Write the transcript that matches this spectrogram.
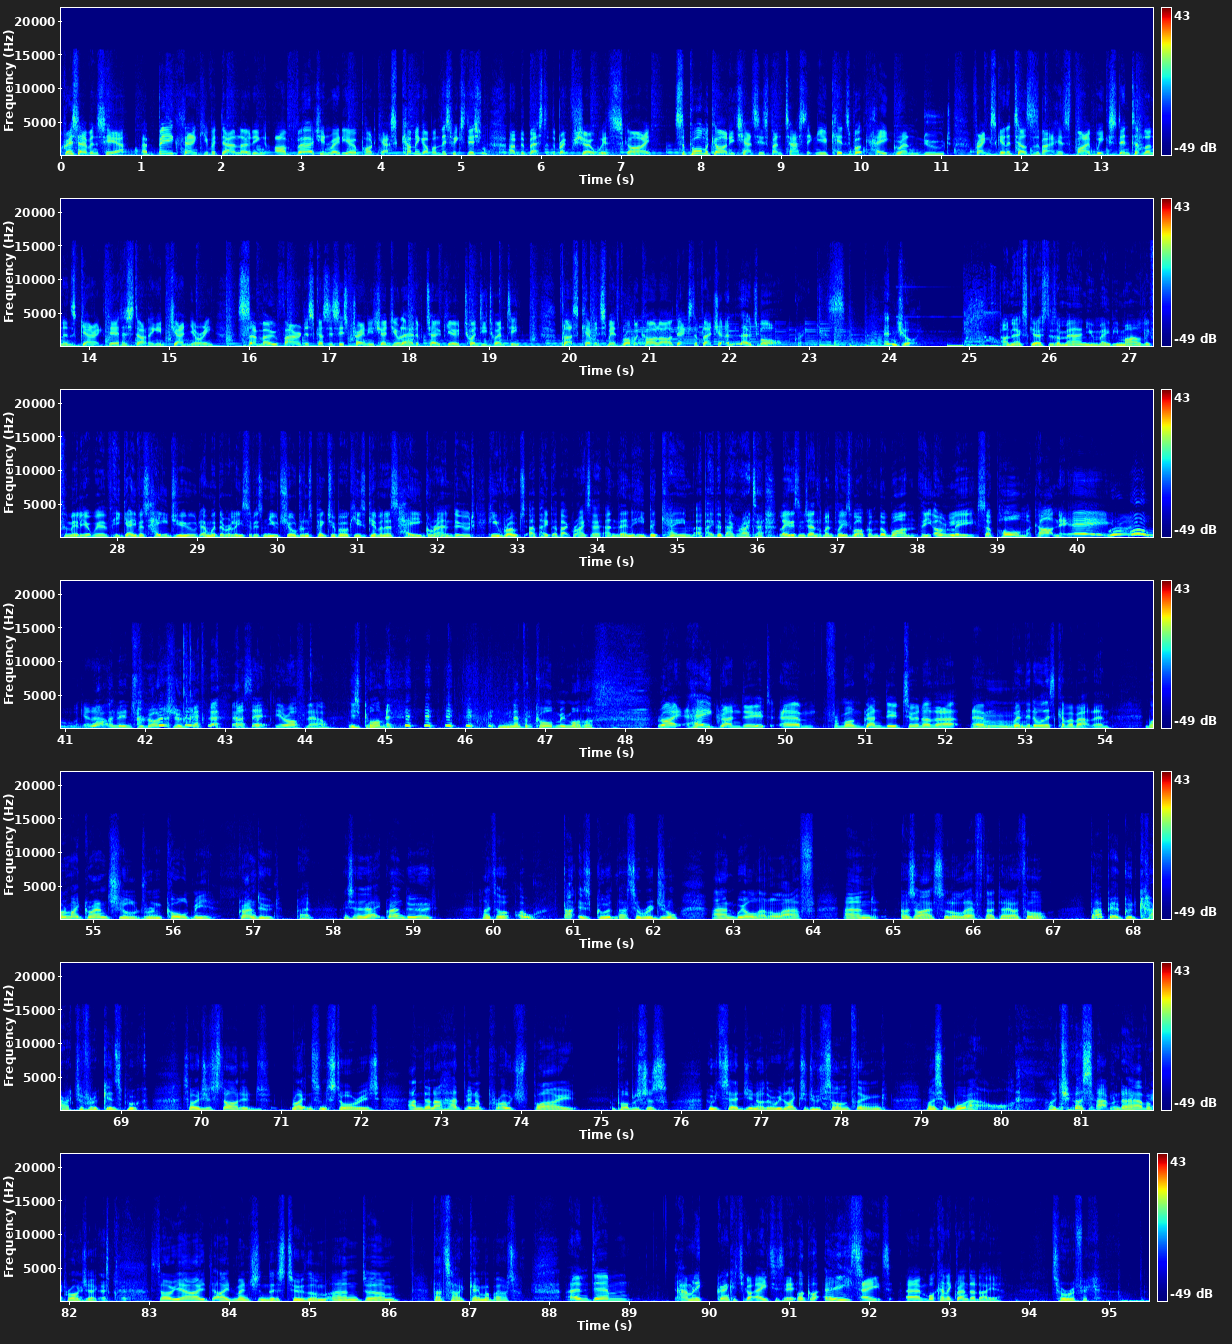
Chris Evans here. A big thank you for downloading our Virgin Radio podcast. Coming up on this week's edition of the Best of the Breakfast Show with Sky, Sir Paul McCartney chats his fantastic new kids' book, Hey Grandude. Frank Skinner tells us about his five week stint at London's Garrick Theatre starting in January. Sir Mo Farah discusses his training schedule ahead of Tokyo 2020. Plus, Kevin Smith, Robert Carlyle, Dexter Fletcher, and loads more. Great guests. Enjoy. Our next guest is a man you may be mildly familiar with. He gave us Hey Jude, and with the release of his new children's picture book, he's given us Hey Grandude. He wrote a paperback writer, and then he became a paperback writer. Ladies and gentlemen, please welcome the one, the only, Sir Paul McCartney. Hey! Right, What out. an introduction. That's it. You're off now. He's gone. Never called me mother. Right. Hey, Grandude. Um, from one Grandude to another. Um, When did all this come about then? One of my grandchildren called me Grandude. Right. He said, Hey, Grandude. I thought, oh, that is good. That's original. And we all had a laugh. And as I sort of left that day, I thought, that'd be a good character for a kid's book. So I just started writing some stories. And then I had been approached by publishers who'd said, you know, that we'd like to do something. And I said, well, I just happen to have a project. So, yeah, I'd, I'd mentioned this to them. And um, that's how it came about. And um, how many grandkids you got? Eight, is it? I've got eight. Eight. Um, what kind of granddad are you? Terrific.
